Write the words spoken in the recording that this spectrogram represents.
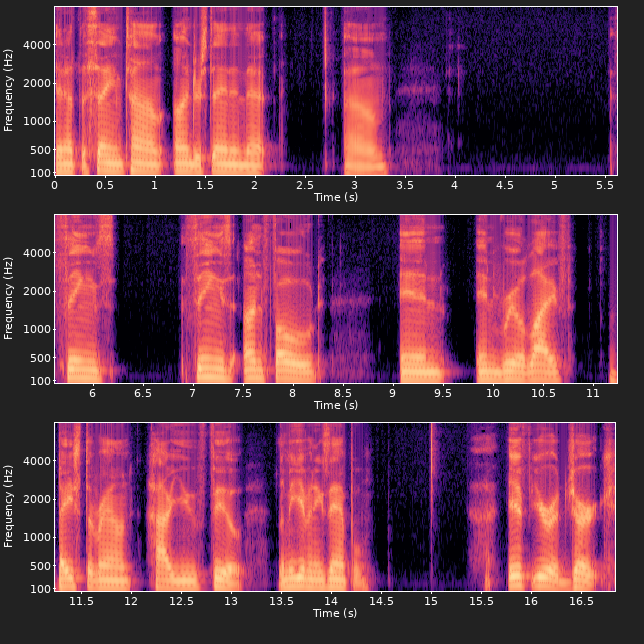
and at the same time understanding that um, things things unfold in in real life based around how you feel. Let me give an example. If you're a jerk,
